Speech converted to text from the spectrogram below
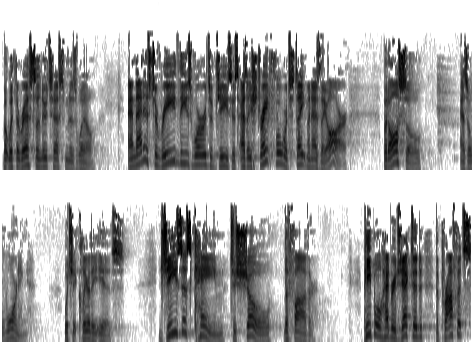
but with the rest of the New Testament as well. And that is to read these words of Jesus as a straightforward statement as they are, but also as a warning, which it clearly is. Jesus came to show the Father. People had rejected the prophets.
